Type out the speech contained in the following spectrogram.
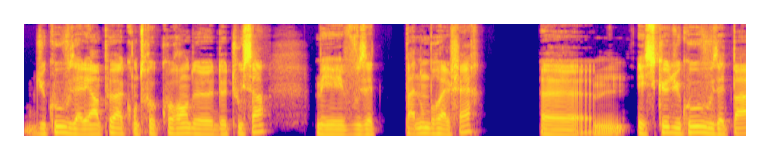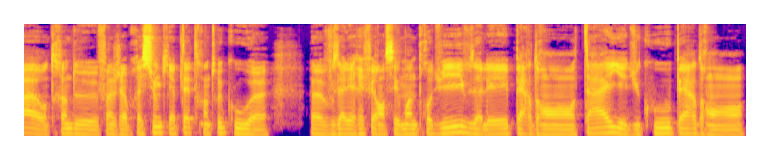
du coup vous allez un peu à contre-courant de, tout ça, mais vous n'êtes pas nombreux à le faire. Euh, est-ce que du coup vous n'êtes pas en train de, enfin j'ai l'impression qu'il y a peut-être un truc où euh, vous allez référencer moins de produits, vous allez perdre en taille et du coup perdre en,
